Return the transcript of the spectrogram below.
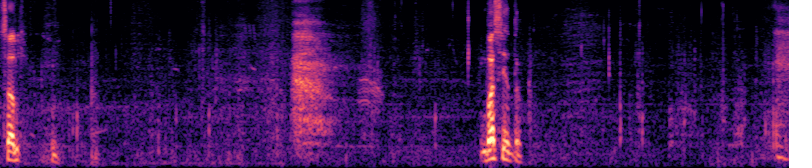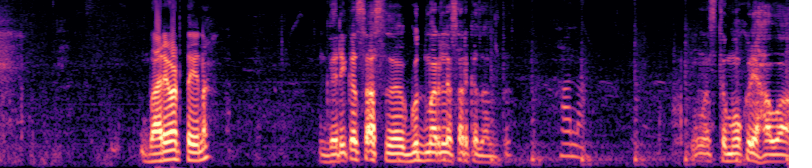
चल. बस येतो भारी वाटतंय ना? घरी कसं असं गुद मारल्यासारखं झालं हा ना. मस्त मोकळी हवा.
